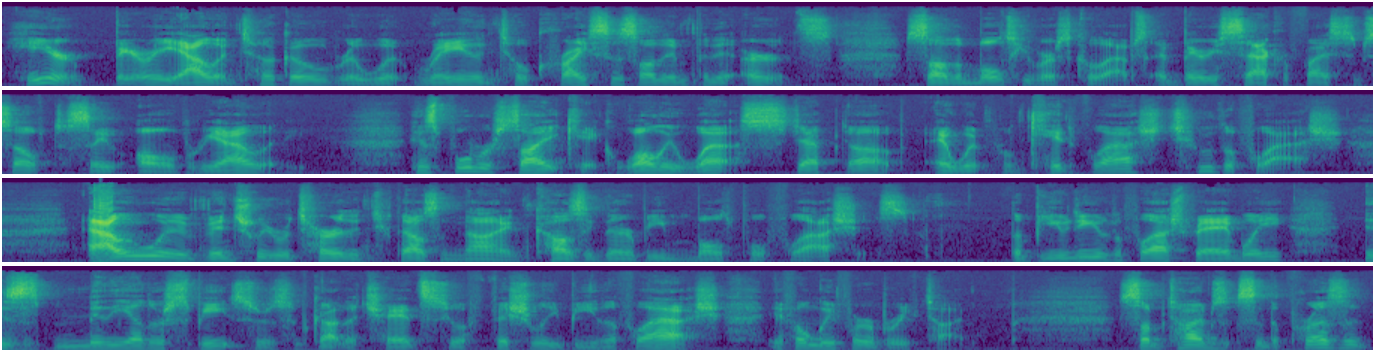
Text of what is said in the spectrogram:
Here, Barry Allen took over what reigned until Crisis on Infinite Earths saw the multiverse collapse, and Barry sacrificed himself to save all of reality. His former sidekick, Wally West, stepped up and went from Kid Flash to the Flash. Allen would eventually return in 2009, causing there to be multiple Flashes. The beauty of the Flash family is many other speedsters have gotten a chance to officially be the Flash, if only for a brief time. Sometimes it's in the present,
